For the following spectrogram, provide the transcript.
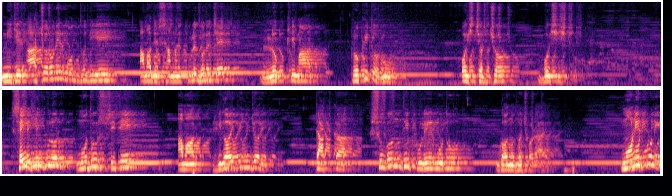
নিজের আচরণের মধ্য দিয়ে আমাদের সামনে তুলে ধরেছেন লক্ষ্মীমার প্রকৃত রূপ। ঐশ্বর্য বৈশিষ্ট্য। সেই দিনগুলোর মধুর স্মৃতি আমার হৃদয় পিঞ্জরে টাটকা সুগন্ধি ফুলের মতো গন্ধ ছড়ায়। মনের কোণে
